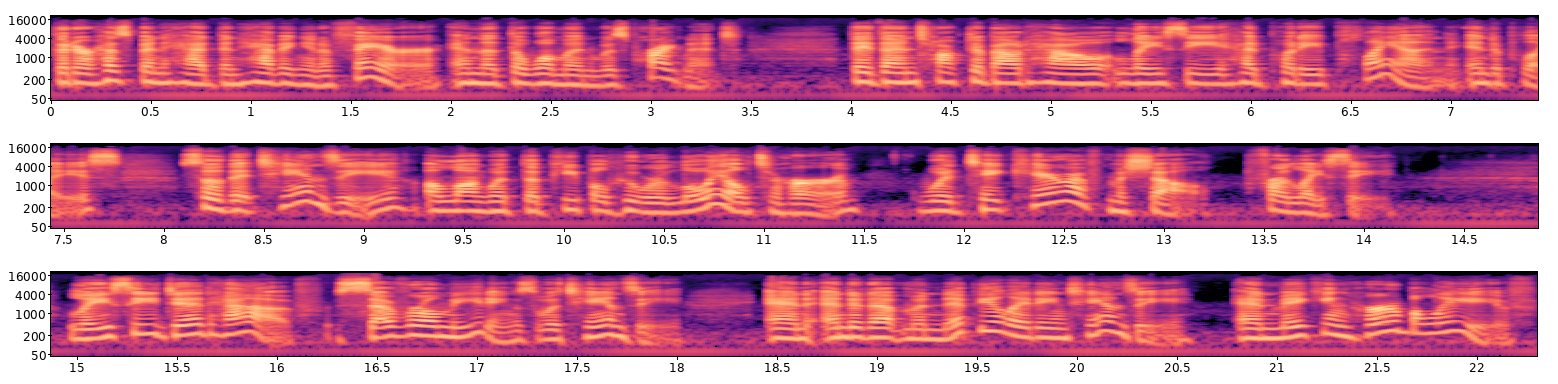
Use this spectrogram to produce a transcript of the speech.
that her husband had been having an affair and that the woman was pregnant. They then talked about how Lacey had put a plan into place so that Tansy, along with the people who were loyal to her, would take care of Michelle for Lacey. Lacey did have several meetings with Tansy and ended up manipulating Tansy and making her believe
